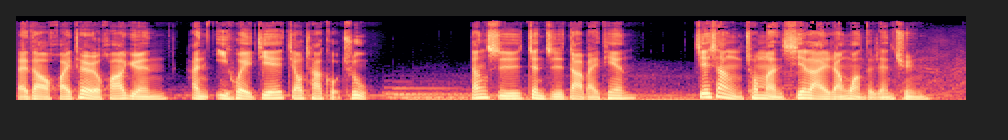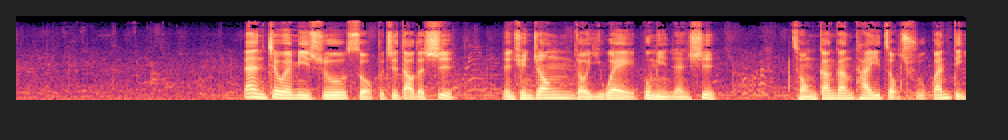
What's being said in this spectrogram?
来到怀特尔花园和议会街交叉口处，当时正值大白天，街上充满熙来攘往的人群。但这位秘书所不知道的是，人群中有一位不明人士，从刚刚他一走出官邸，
